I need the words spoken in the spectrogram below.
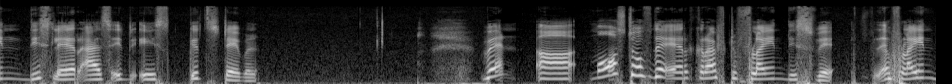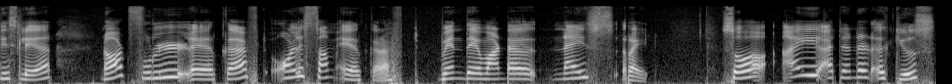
in this layer as it is quite stable. When uh, most of the aircraft fly in this way fly in this layer not full aircraft only some aircraft when they want a nice ride. So i attended a quiz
